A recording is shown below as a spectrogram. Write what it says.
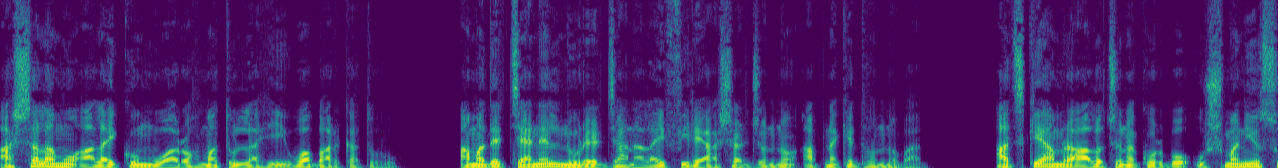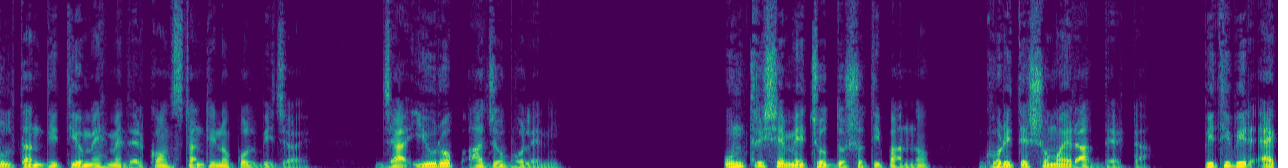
আসসালামু আলাইকুম ওয়া রহমাতুল্লাহি ওয়া বারকাতুহু। আমাদের চ্যানেল নূরের জানালায় ফিরে আসার জন্য আপনাকে ধন্যবাদ। আজকে আমরা আলোচনা করব উসমানীয় সুলতান দ্বিতীয় মেহমেদের কনস্টান্টিনোপল বিজয়, যা ইউরোপ আজও ভোলেনি। উনত্রিশে মে চোদ্দশো তিপান্ন, ঘড়িতে সময় রাত দেড়টা। পৃথিবীর এক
